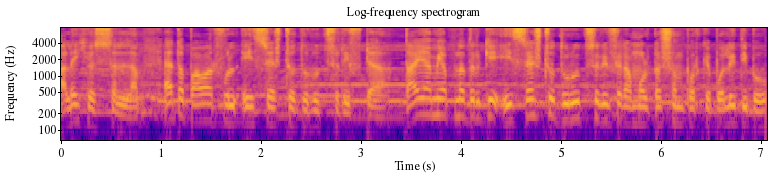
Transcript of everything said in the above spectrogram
আলহ্লাম এত পাওয়ারফুল এই শ্রেষ্ঠ দুরুদ শরীফটা। তাই আমি আপনাদেরকে এই শ্রেষ্ঠ দুরুদ শরীফের আমলটা সম্পর্কে বলে দিব,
